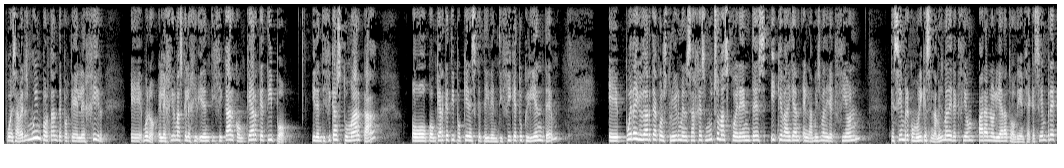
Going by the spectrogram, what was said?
Pues a ver, es muy importante porque elegir, eh, bueno, elegir más que elegir, identificar con qué arquetipo identificas tu marca o con qué arquetipo quieres que te identifique tu cliente, eh, puede ayudarte a construir mensajes mucho más coherentes y que vayan en la misma dirección que siempre comuniques en la misma dirección para no liar a tu audiencia, que siempre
